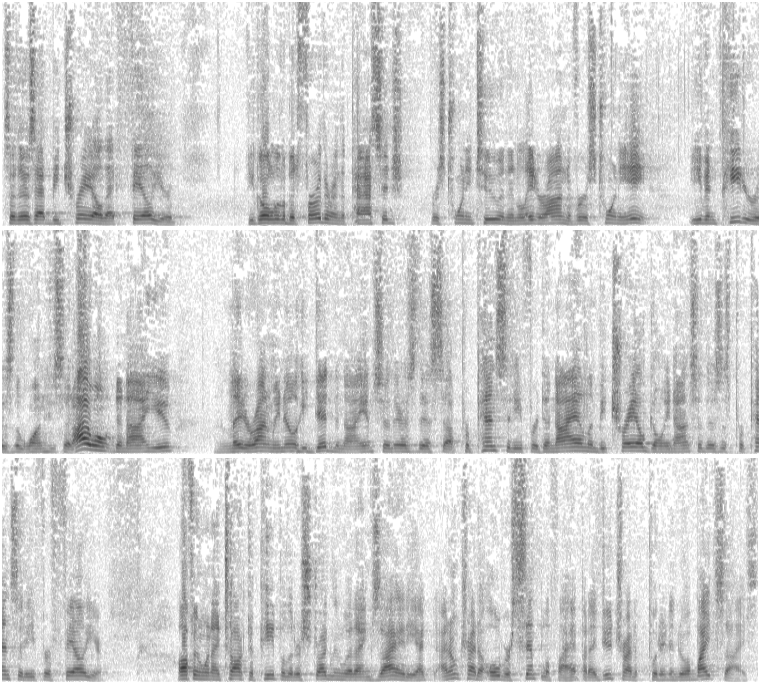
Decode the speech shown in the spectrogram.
So there's that betrayal, that failure. If you go a little bit further in the passage, verse 22, and then later on to verse 28, even Peter is the one who said, I won't deny you. And later on, we know he did deny him. So there's this uh, propensity for denial and betrayal going on. So there's this propensity for failure. Often, when I talk to people that are struggling with anxiety, I, I don't try to oversimplify it, but I do try to put it into a bite size.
